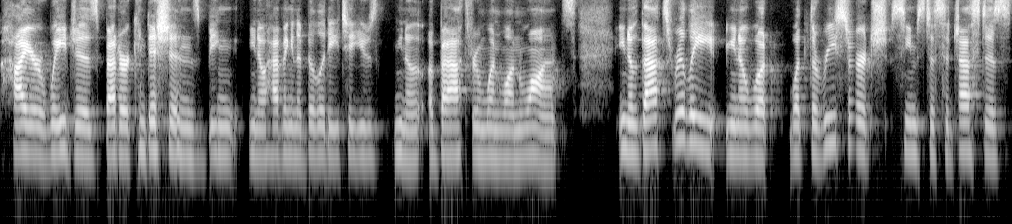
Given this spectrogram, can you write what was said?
higher wages better conditions being you know having an ability to use you know a bathroom when one wants. You know that's really you know what what the research seems to suggest is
